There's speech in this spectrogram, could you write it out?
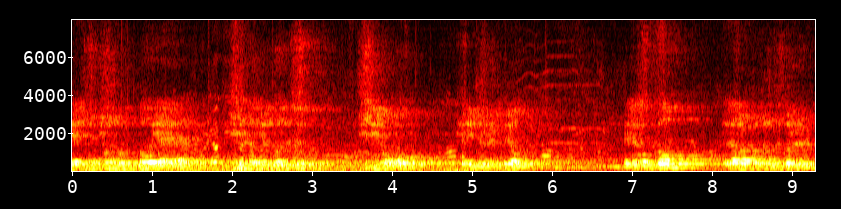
네, 충청북도의 신정균 선수 7위로 피니시를 했고요. 네, 이제 속속 여자 마라톤 선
